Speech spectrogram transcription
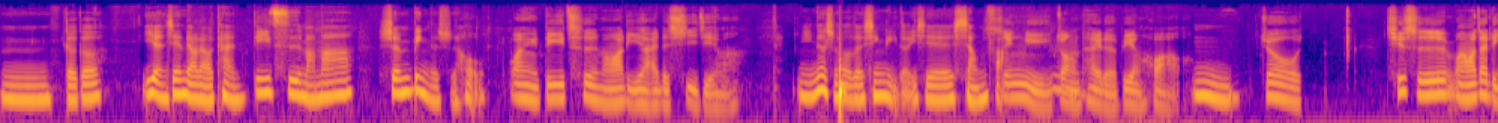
嗯，哥哥，一人先聊聊看，第一次妈妈生病的时候，关于第一次妈妈离癌的细节吗？你那时候的心理的一些想法，心理状态的变化哦。嗯。就其实妈妈在离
